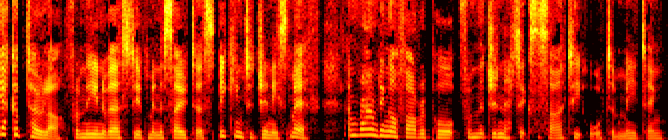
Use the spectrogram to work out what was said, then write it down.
Jakub Tolar from the University of Minnesota speaking to Ginny Smith and rounding off our report from the Genetics Society autumn meeting.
